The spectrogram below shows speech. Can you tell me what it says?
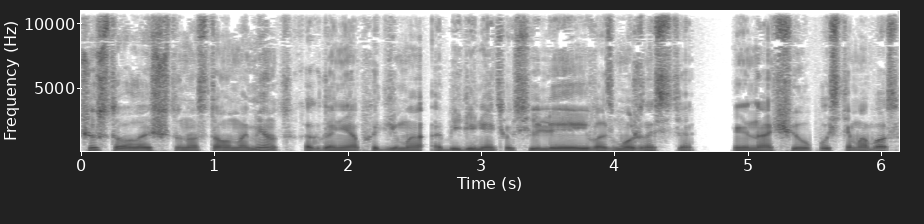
Чувствовалось, что настал момент, когда необходимо объединять усилия и возможности, иначе упустим обоз.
